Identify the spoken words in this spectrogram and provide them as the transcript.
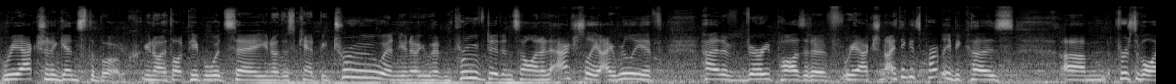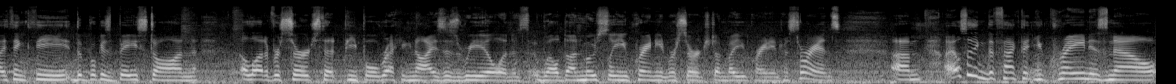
reaction against the book. You know, I thought people would say, you know, this can't be true, and you know, you haven't proved it, and so on. And actually, I really have had a very positive reaction. I think it's partly because um, first of all, I think the, the book is based on a lot of research that people recognize as real and is well done, mostly Ukrainian research done by Ukrainian historians. Um, I also think the fact that Ukraine is now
